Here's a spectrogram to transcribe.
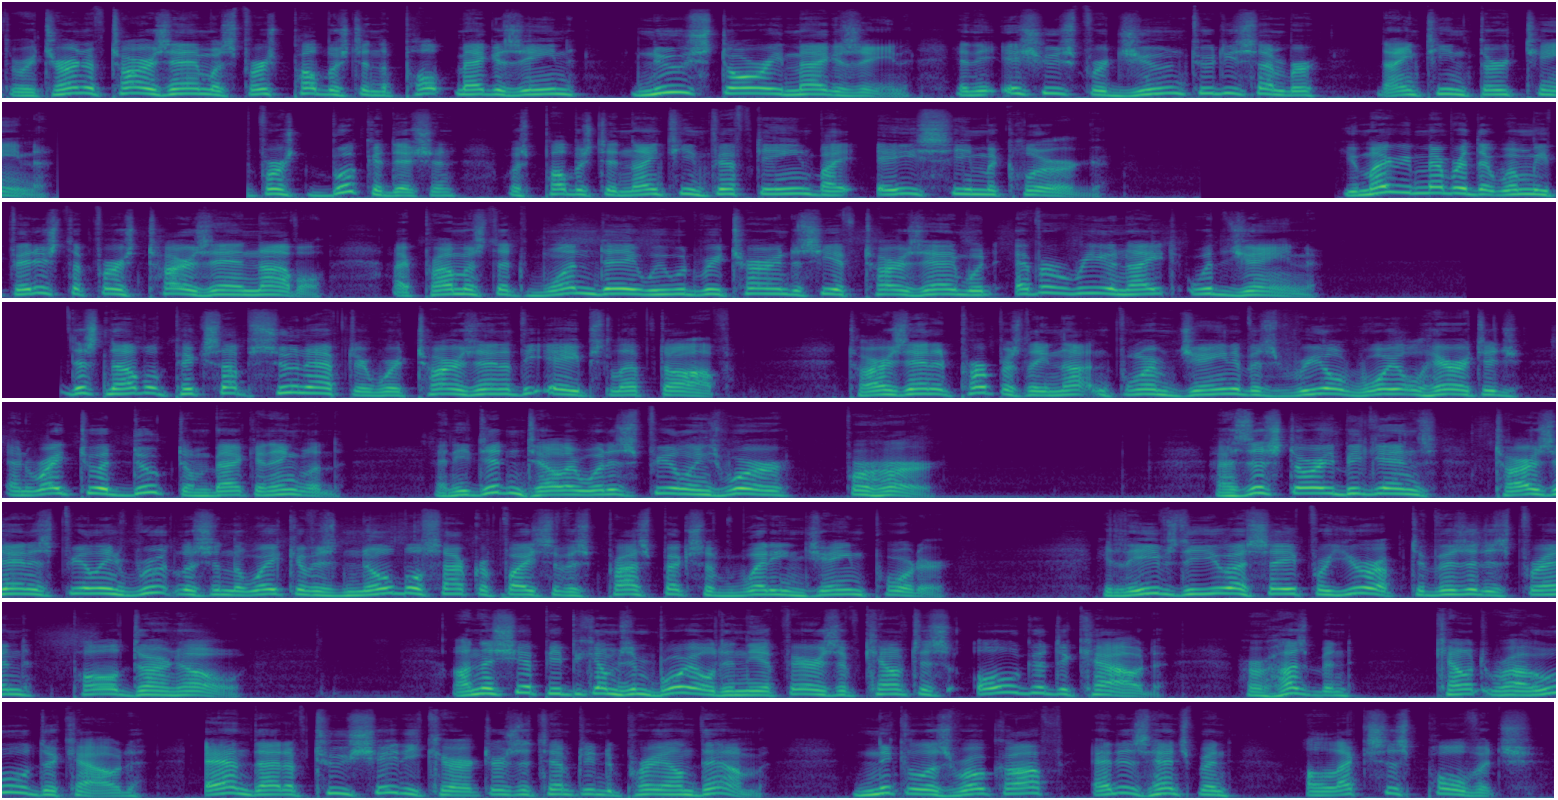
The Return of Tarzan was first published in the pulp magazine New Story magazine in the issues for June through December 1913. The first book edition was published in 1915 by A. C. McClurg. You might remember that when we finished the first Tarzan novel, I promised that one day we would return to see if Tarzan would ever reunite with Jane. This novel picks up soon after where Tarzan of the Apes left off. Tarzan had purposely not informed Jane of his real royal heritage and right to a dukedom back in England, and he didn't tell her what his feelings were for her. As this story begins, Tarzan is feeling rootless in the wake of his noble sacrifice of his prospects of wedding Jane Porter. He leaves the USA for Europe to visit his friend Paul D'Arnot. On the ship, he becomes embroiled in the affairs of Countess Olga de Coude, her husband, Count Raoul de Coude, and that of two shady characters attempting to prey on them Nicholas Rokoff and his henchman Alexis Paulvitch.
